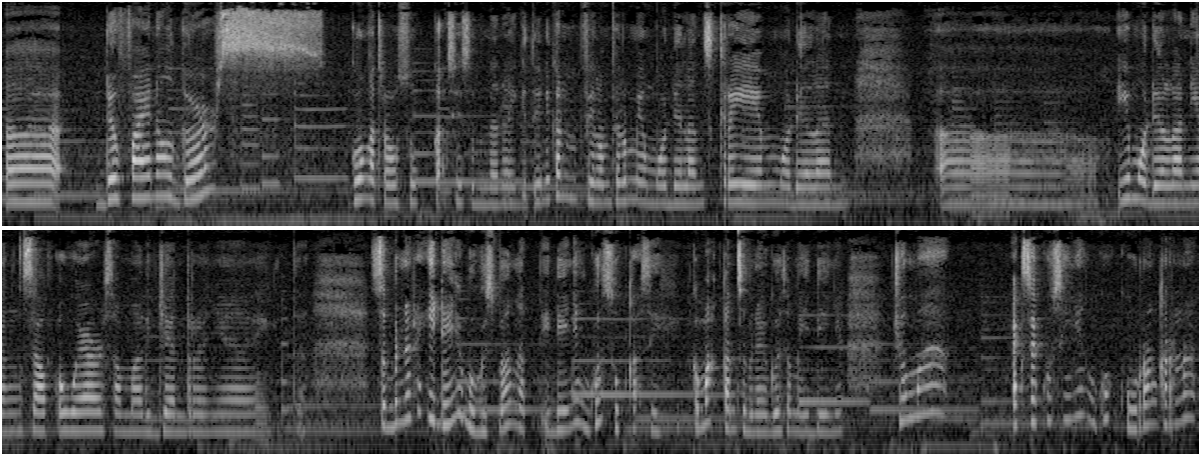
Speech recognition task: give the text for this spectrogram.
Uh, The Final Girls gue nggak terlalu suka sih sebenarnya gitu. Ini kan film-film yang modelan scream modelan uh, iya modelan yang self aware sama genrenya gitu. Sebenarnya idenya bagus banget. Idenya gue suka sih. Kemakan sebenarnya gue sama idenya. Cuma eksekusinya gue kurang karena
